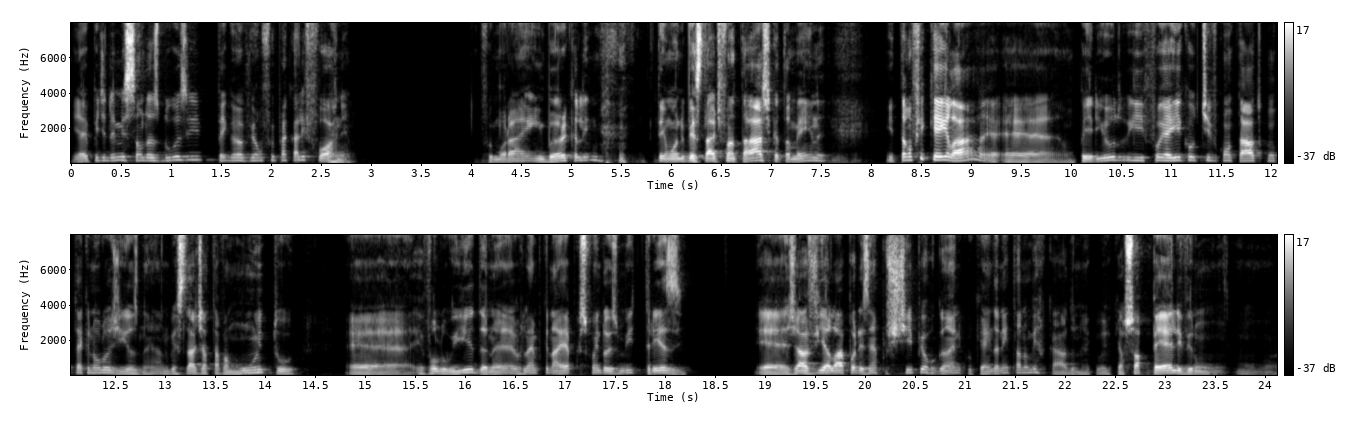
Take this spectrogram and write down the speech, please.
E aí eu pedi demissão das duas e peguei um avião e fui para Califórnia. Fui morar em Berkeley, que tem uma universidade fantástica também, né? Então fiquei lá é, é, um período e foi aí que eu tive contato com tecnologias, né? A universidade já estava muito é, evoluída, né? Eu lembro que na época, isso foi em 2013, é, já havia lá, por exemplo, chip orgânico, que ainda nem está no mercado, né? Que a sua pele vira um, um,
